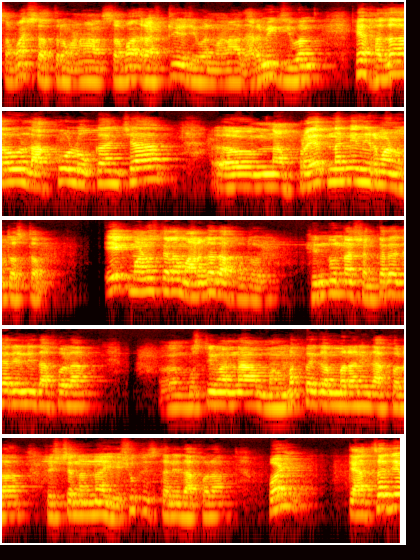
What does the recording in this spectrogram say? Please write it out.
समाजशास्त्र म्हणा समा राष्ट्रीय जीवन म्हणा धार्मिक जीवन हे हजारो लाखो लोकांच्या प्रयत्नांनी निर्माण होत असतं. एक माणूस त्याला मार्ग दाखवतो हिंदूंना शंकराचार्यांनी दाखवला मुस्लिमांना मोहम्मद पैगंबरांनी दाखवला ख्रिश्चनांना येशू ख्रिस्ताने दाखवला. पण त्याचं जे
